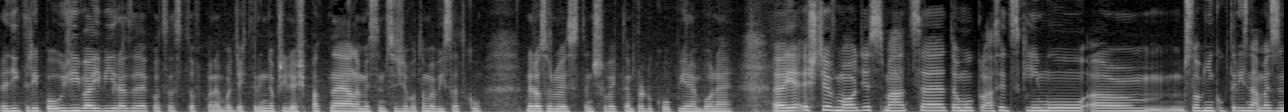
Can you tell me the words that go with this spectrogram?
lidí, kteří používají výrazy jako cestovko, nebo těch, kterým to přijde špatné, ale myslím si, že potom ve výsledku nerozhoduje, jestli ten člověk ten produkt koupí nebo ne. E, je ještě v módě smát se tomu klasickému um, slovníku, který známe z,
